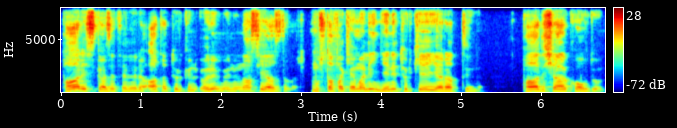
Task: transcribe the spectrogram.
Paris gazeteleri Atatürk'ün ölümünü nasıl yazdılar? Mustafa Kemal'in yeni Türkiye'yi yarattığını, padişahı kovduğunu,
